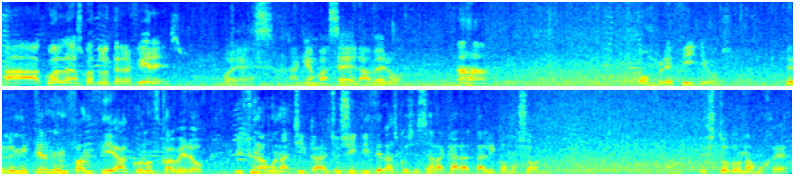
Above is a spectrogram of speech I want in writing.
¿A cuál de las cuatro te refieres? Pues, ¿a quién va a ser? A Vero. Ajá. Hombrecillos. Desde mi tierna infancia conozco a Vero y es una buena chica. Eso sí, dice las cosas a la cara, tal y como son. Es toda una mujer.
